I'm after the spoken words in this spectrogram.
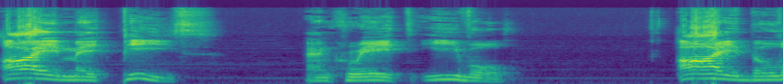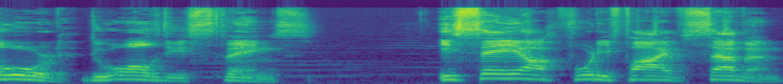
I make peace and create evil. I, the Lord, do all these things. Isaiah 45 7.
